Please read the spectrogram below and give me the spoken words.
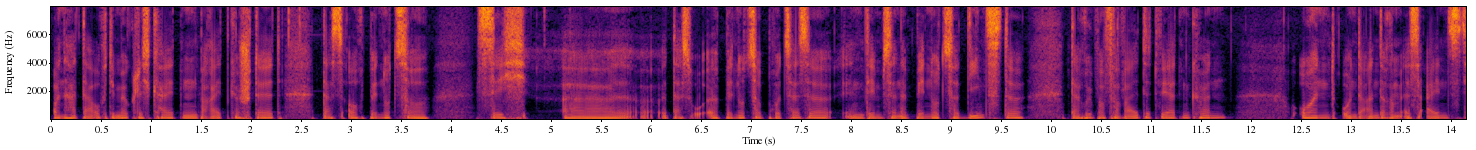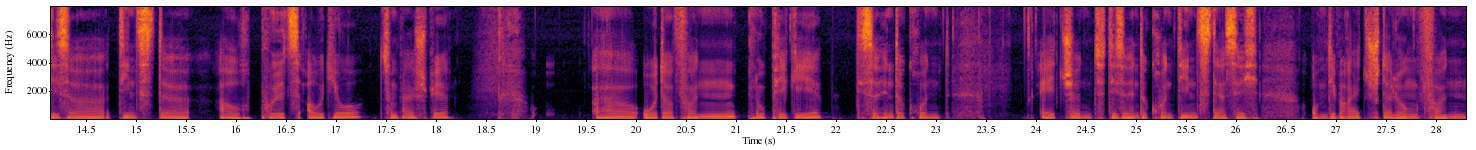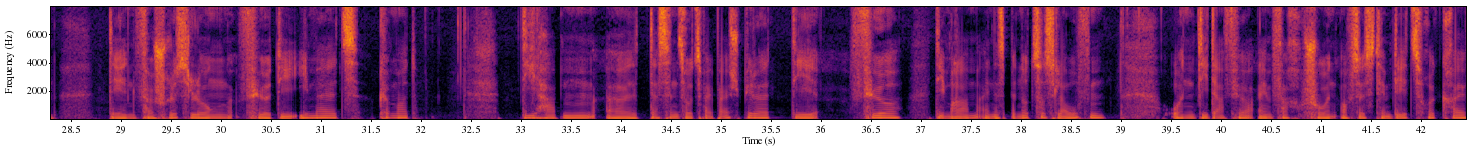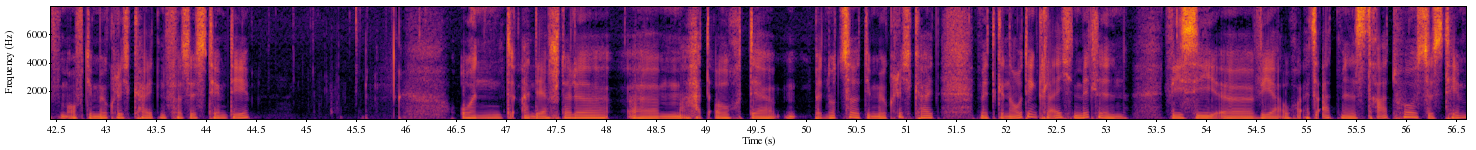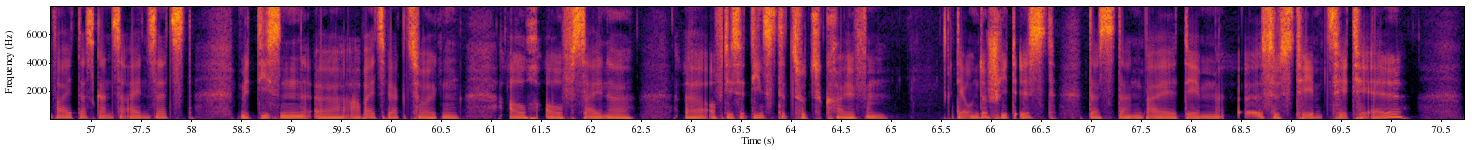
und hat da auch die Möglichkeiten bereitgestellt, dass auch Benutzer sich dass äh, Benutzerprozesse, in dem Sinne Benutzerdienste, darüber verwaltet werden können. Und unter anderem ist eins dieser Dienste auch Puls Audio zum Beispiel äh, oder von GNU-PG, dieser Hintergrund. Agent, dieser Hintergrunddienst, der sich um die Bereitstellung von den Verschlüsselungen für die E-Mails kümmert die haben, äh, das sind so zwei Beispiele, die für die im Rahmen eines Benutzers laufen und die dafür einfach schon auf Systemd zurückgreifen, auf die Möglichkeiten für Systemd. Und an der Stelle ähm, hat auch der Benutzer die Möglichkeit, mit genau den gleichen Mitteln, wie sie, äh, wie er auch als Administrator systemweit das Ganze einsetzt, mit diesen äh, Arbeitswerkzeugen auch auf seine äh, auf diese Dienste zuzugreifen. Der Unterschied ist, dass dann bei dem äh, System CTL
